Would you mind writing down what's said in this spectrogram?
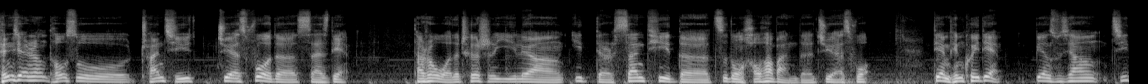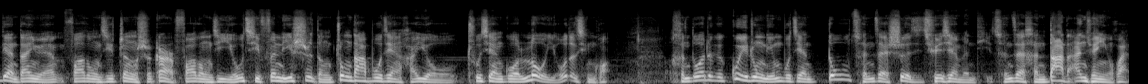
陈先生投诉传祺 GS4 的 4S 店，他说我的车是一辆 1.3T 的自动豪华版的 GS4，电瓶亏电，变速箱机电单元、发动机正时盖、发动机油气分离式等重大部件还有出现过漏油的情况，很多这个贵重零部件都存在设计缺陷问题，存在很大的安全隐患。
